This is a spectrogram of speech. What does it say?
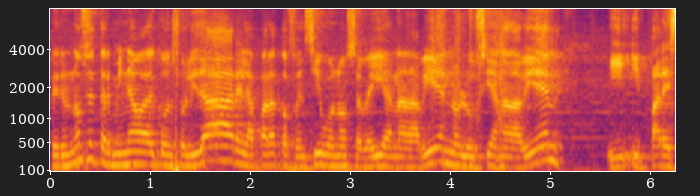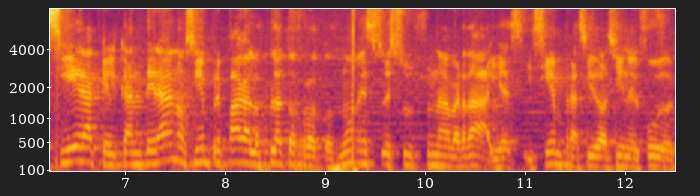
pero no se terminaba de consolidar, el aparato ofensivo no se veía nada bien, no lucía nada bien. Y, pareciera que el canterano siempre paga los platos rotos, ¿no? Eso, es una verdad y, y siempre ha sido así en el fútbol.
